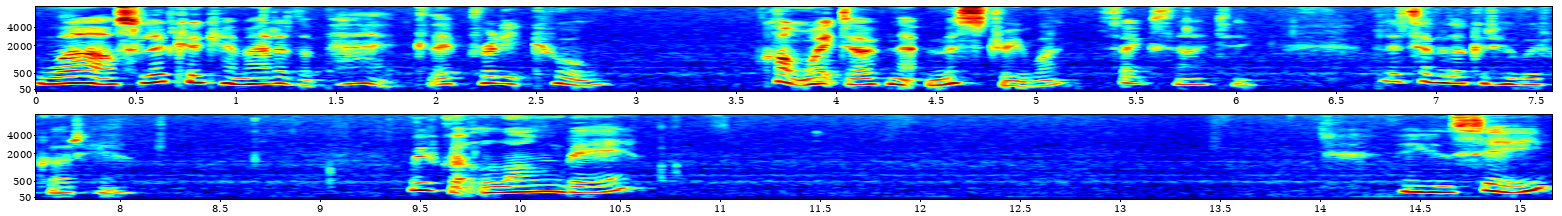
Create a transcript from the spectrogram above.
Wow, so look who came out of the pack. They're pretty cool. Can't wait to open that mystery one. So exciting. But let's have a look at who we've got here. We've got Long Bear. You can see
